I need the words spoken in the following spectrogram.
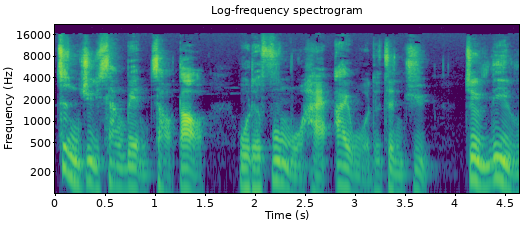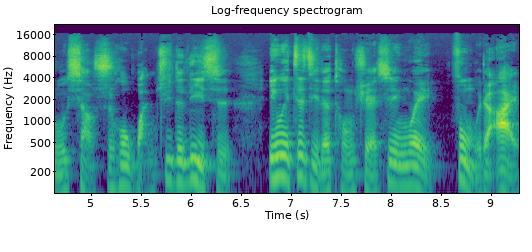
证据上面找到我的父母还爱我的证据。就例如小时候玩具的例子，因为自己的同学是因为父母的爱，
